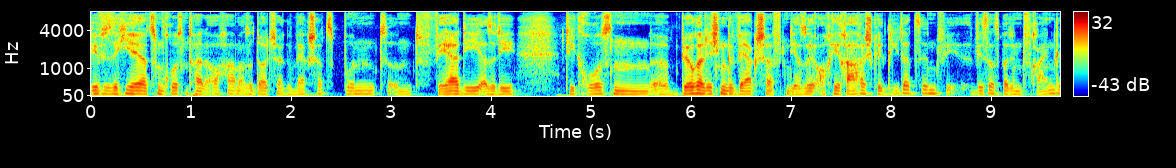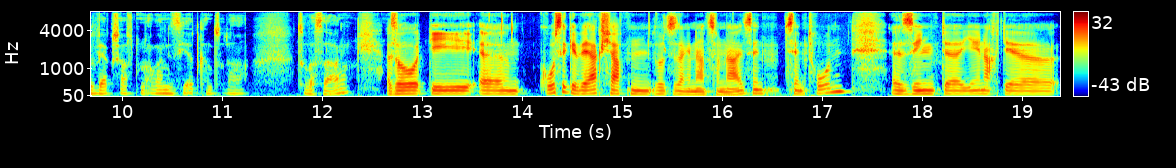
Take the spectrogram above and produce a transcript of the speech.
wie wir sie hier ja zum großen Teil auch haben, also Deutscher Gewerkschaftsbund und Verdi, also die, die großen äh, bürgerlichen Gewerkschaften, die also auch hierarchisch gegliedert sind. Wie, wie ist das bei den freien Gewerkschaften organisiert? Kannst du da zu was sagen? Also die äh, große Gewerkschaften, sozusagen Nationalzentronen, äh, sind äh, je nach der,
